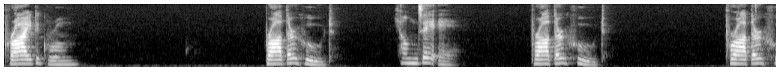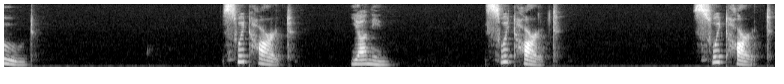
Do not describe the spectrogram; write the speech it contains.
bridegroom brotherhood 형제애 brotherhood brotherhood sweetheart 연인 sweetheart sweetheart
